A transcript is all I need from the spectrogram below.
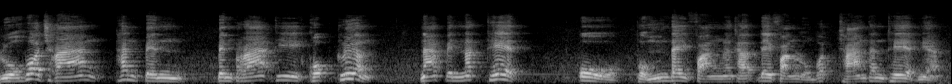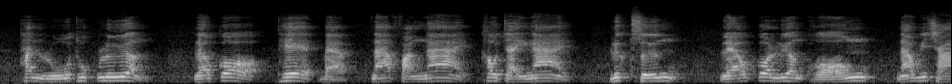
หลวงพ่อช้างท่านเป็นเป็นพระที่ครบเครื่องนะเป็นนักเทศ โอ้ผมได้ฟังนะครับ ได้ฟังหลวงพ่อช้างท่านเทศเนี่ยท่านรู้ทุกเรื่อง แล้วก็เทศแบบนะฟังง่ายเข้าใจง่าย ลึกซึ้ง แล้วก็เรื่องของนะวิชา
